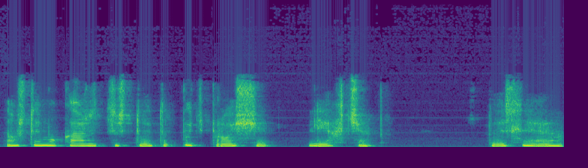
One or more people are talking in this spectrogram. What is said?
Потому что ему кажется, что этот путь проще, легче. Что если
